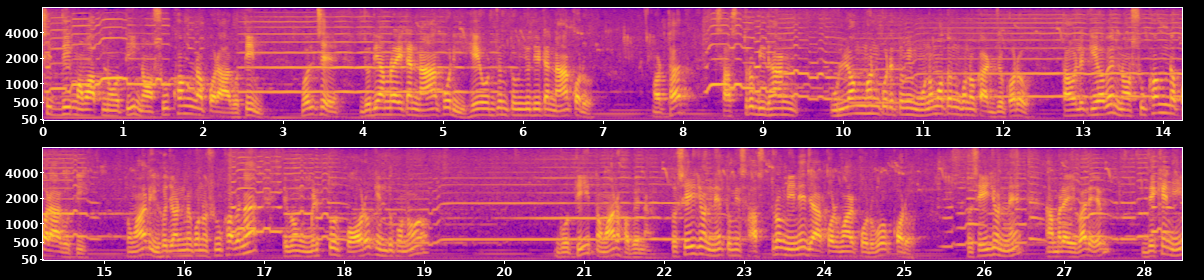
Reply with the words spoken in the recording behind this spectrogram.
সিদ্ধি মমাপনতি, ন সুখং ন পরাগতিম। বলছে, যদি আমরা এটা না করি, হে অর্জুন, তুমি যদি এটা না করো, অর্থাৎ শাস্ত্রবিধান উল্লঙ্ঘন করে তুমি মনোমতন কোনো কার্য করো, তাহলে কি হবে? ন সুখং ন পরাগতি। তোমার ইহজন্মে কোনো সুখ হবে না এবং মৃত্যুর পরও কিন্তু কোনো গতি তোমার হবে না। তো সেই জন্যে তুমি শাস্ত্র মেনে যা কর্ম আর করব, করো। তো সেই জন্যে আমরা এবারে দেখে নিই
